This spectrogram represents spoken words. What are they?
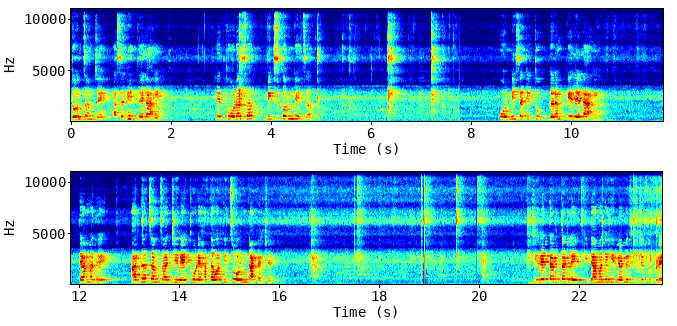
दोन चमचे असं घेतलेलं आहे. हे थोडंसं मिक्स करून घ्यायचं. फोडणीसाठी तूप गरम केलेलं आहे. त्यामध्ये अर्धा चमचा जिरे थोडे हातावरती चोळून टाकायचे. जिरे तडतडले की त्यामध्ये हिरव्या मिरचीचे तुकडे.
